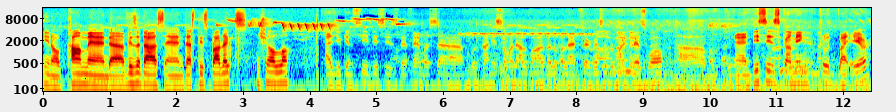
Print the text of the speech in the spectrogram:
you know come and uh, visit us and test these products, inshallah. As you can see, this is the famous uh, Multani Sohan Halwa available at Fairway Supermarket as well. Um, and this is coming through by air.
